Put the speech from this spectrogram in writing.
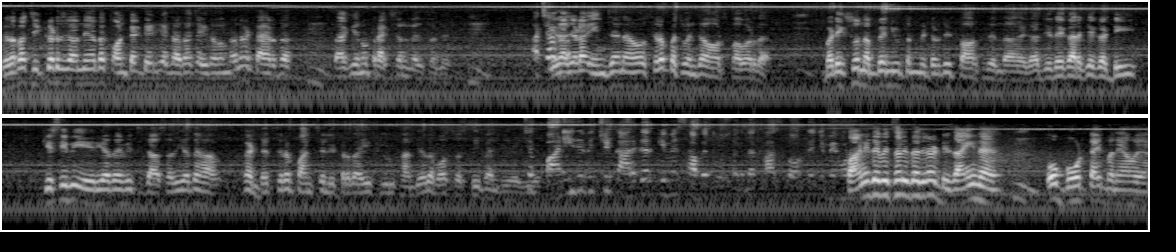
ਜਦੋਂ ਆਪਾਂ ਚਿੱਕੜ 'ਚ ਜਾਂਦੇ ਆ ਤਾਂ ਕੰਟੈਕਟ ਏਰੀਆ ਜ਼ਿਆਦਾ ਚਾਹੀਦਾ ਹੁੰਦਾ ਨਾ ਟਾਇਰ ਦਾ ਤਾਂ ਕਿ ਇਹਨੂੰ ਟਰੈਕਸ਼ਨ ਮਿਲ ਸਕੇ। ਅੱਛਾ। ਇਹਦਾ ਜਿਹੜਾ ਇੰਜਨ ਹੈ ਉਹ ਸਿਰਫ 55 ਹਾਰਸ ਪਾਵਰ ਦਾ ਬਟ 190 ਨਿਊਟਨ ਮੀਟਰ ਦੀ ਟਾਰਕ ਦਿੰਦਾ ਹੈਗਾ ਜਿਹਦੇ ਕਰਕੇ ਗੱਡੀ ਕਿਸੇ ਵੀ ਏਰੀਆ ਦੇ ਵਿੱਚ ਜਾ ਸਕਦੀ ਹੈ ਤੇ ਹਾਂ ਘੰਟੇ ਸਿਰਫ 5 ਲੀਟਰ ਦਾ ਹੀ ਫਿਊਲ ਖਾਂਦੀ ਹੈ ਤਾਂ ਬਹੁਤ ਸਸਤੀ ਪੈਂਦੀ ਅੱਛਾ ਹੈ। ਪਾਣੀ ਦੇ ਵਿੱਚ ਕਾਰਗਰ ਕਿਵੇਂ ਸਾਬਤ ਹੋ ਸਕਦਾ ਖਾਸ ਤੌਰ ਤੇ ਜਿਵੇਂ ਹੁਣ ਪਾਣੀ ਦੇ ਵਿੱਚ ਸਰ ਇਹਦਾ ਜਿਹੜਾ ਡਿਜ਼ਾਈਨ ਹੈ ਉਹ ਬੋਟ ਟਾਈਪ ਬਣਿਆ ਹੋਇਆ।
